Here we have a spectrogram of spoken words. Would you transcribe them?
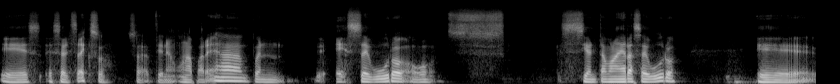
es, es, el sexo. O sea, tiene una pareja, pues es seguro o cierta manera seguro. Eh,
